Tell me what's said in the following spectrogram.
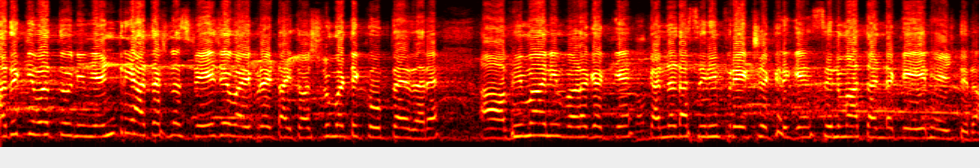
ಅದಕ್ಕೆ ಇವತ್ತು ನೀವು ಎಂಟ್ರಿ ಆದ ತಕ್ಷಣ ಸ್ಟೇಜೇ ವೈಬ್ರೇಟ್ ಆಯ್ತು. ಅಷ್ಟರ ಮಟ್ಟಿಗೆ ಹೋಗ್ತಾ ಇದ್ದಾರೆ. ಆ ಅಭಿಮಾನಿ ಬಳಗಕ್ಕೆ ಕನ್ನಡ ಸಿನಿ ಪ್ರೇಕ್ಷಕರಿಗೆ ಸಿನಿಮಾ ತಂಡಕ್ಕೆ ಏನು ಹೇಳ್ತೀರಾ?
